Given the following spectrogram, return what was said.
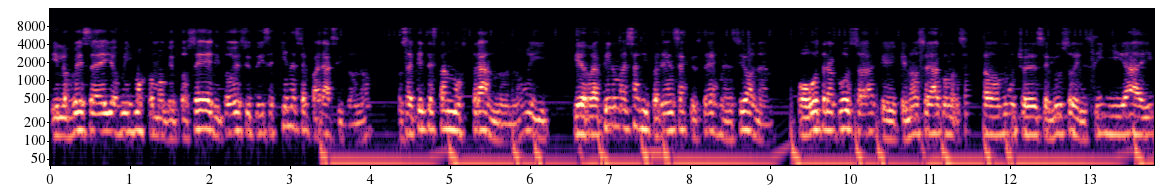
y los ves a ellos mismos como que toser y todo eso, y tú dices, ¿quién es el parásito, no? O sea, ¿qué te están mostrando, no? Y, y reafirma esas diferencias que ustedes mencionan. O otra cosa que, que, no se ha conversado mucho es el uso del CGI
